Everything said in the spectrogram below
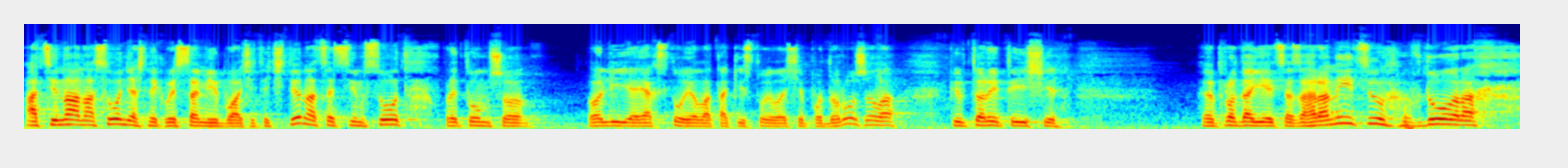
А ціна на соняшник, ви самі бачите, 14 700, при тому, що олія як стояла, так і стояла, ще подорожала. Півтори тисячі е, продається за границю в доларах.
